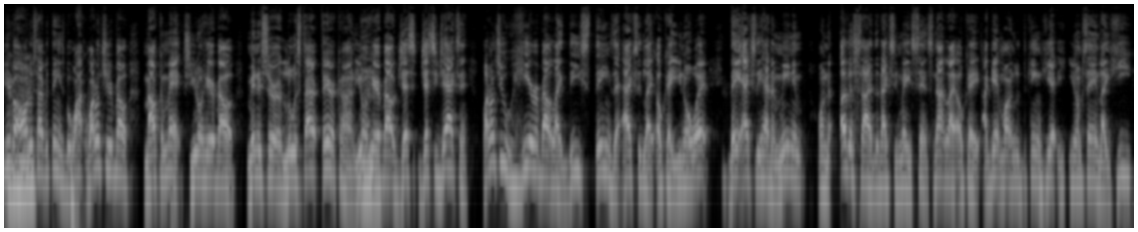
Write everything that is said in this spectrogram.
You hear about all Mhm. those type of things, but why, why don't you hear about Malcolm X? You don't hear about Minister Louis Fa- Farrakhan. You don't Mm. hear about Jesse, Jesse Jackson. Why don't you hear about like these things that actually like, okay, you know what? They actually had a meaning on the other side that actually made sense. Not like, okay, I get Martin Luther King. He, you know what I'm saying? Like he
